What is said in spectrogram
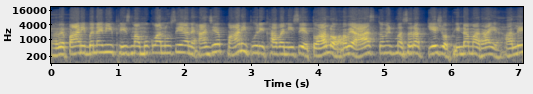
હવે પાણી બનાવી ફ્રીજમાં મૂકવાનું છે અને સાંજે પાણી પૂરી ખાવાની છે. તો હાલો હવે આ જ કમેન્ટમાં જરાક કહેજો ભીંડામાં રાય હાલે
